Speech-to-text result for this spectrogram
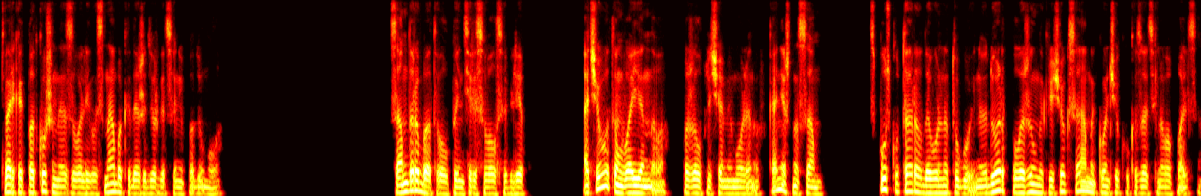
Тварь, как подкошенная, завалилась на бок и даже дергаться не подумала. Сам дорабатывал, поинтересовался Глеб. А чего там военного? Пожал плечами Молинов. Конечно, сам. Спуск у таров довольно тугой, но Эдуард положил на крючок самый кончик указательного пальца.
